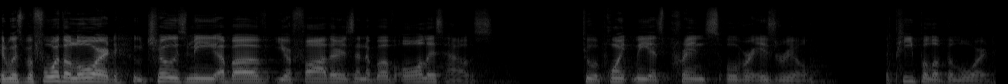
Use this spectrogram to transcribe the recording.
It was before the Lord who chose me above your fathers and above all his house to appoint me as prince over Israel, the people of the Lord.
